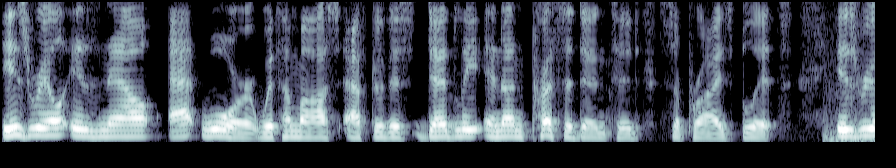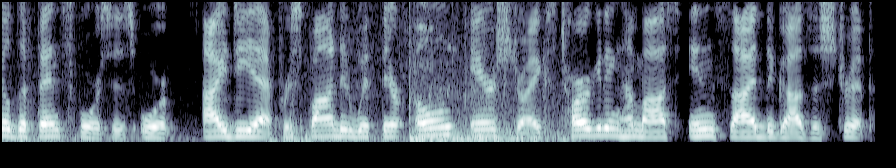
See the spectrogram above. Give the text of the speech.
Israel is now at war with Hamas after this deadly and unprecedented surprise blitz. Israel Defense Forces, or IDF, responded with their own airstrikes targeting Hamas inside the Gaza Strip.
